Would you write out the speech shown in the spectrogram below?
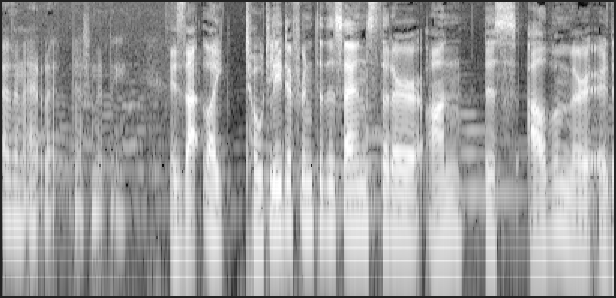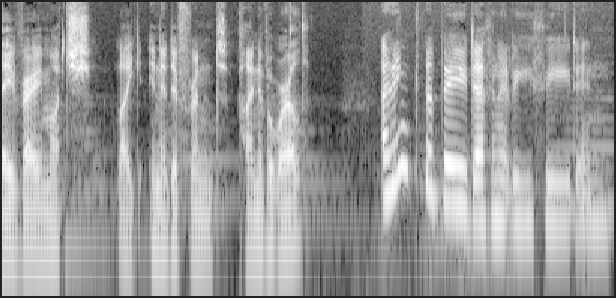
as an outlet, definitely. Is that like totally different to the sounds that are on this album, or are they very much like in a different kind of a world? I think that they definitely feed in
